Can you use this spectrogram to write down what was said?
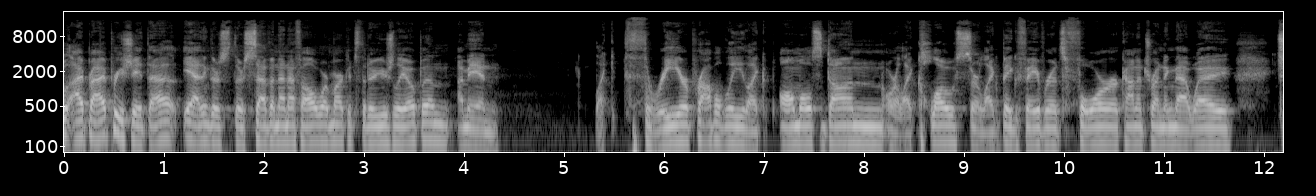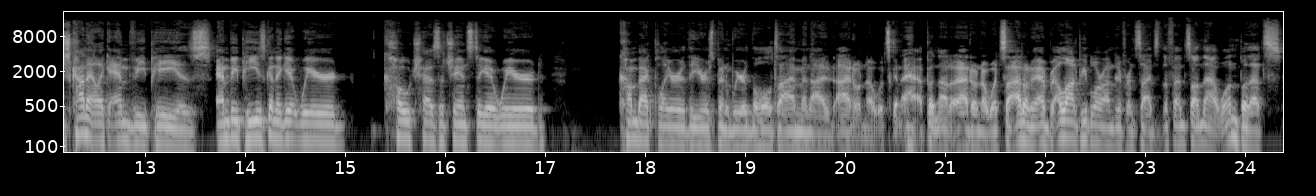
I, I appreciate that. Yeah, I think there's there's seven NFL award markets that are usually open. I mean, like three are probably like almost done or like close or like big favorites. Four are kind of trending that way. Just kind of like MVP is MVP is going to get weird. Coach has a chance to get weird. Comeback player of the year has been weird the whole time, and I I don't know what's going to happen. I don't, I don't know what's I don't know. A lot of people are on different sides of the fence on that one, but that's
